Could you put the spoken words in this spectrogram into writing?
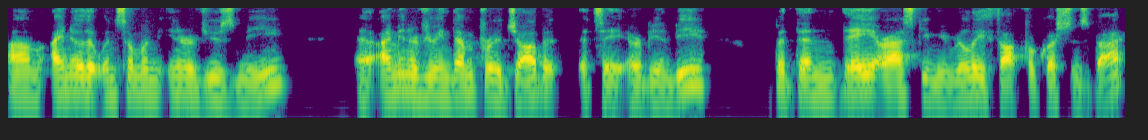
Um, I know that when someone interviews me, uh, I'm interviewing them for a job at, at say Airbnb but then they are asking me really thoughtful questions back.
